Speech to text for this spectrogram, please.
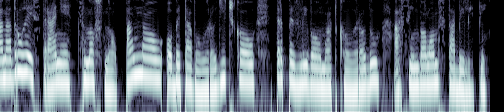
a na druhej strane cnosnou pannou, obetavou rodičkou, trpezlivou matkou rodu a symbolom stability.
